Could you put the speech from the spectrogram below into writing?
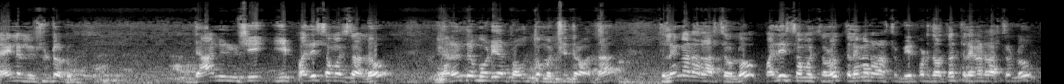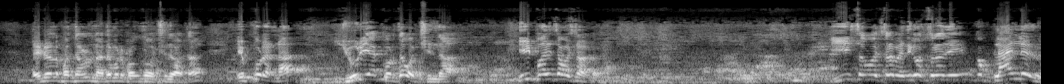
లైన్లో నిలుచుంటోళ్ళు. దాని నుంచి ఈ పది సంవత్సరాల్లో నరేంద్ర మోడీ గారి ప్రభుత్వం వచ్చిన తర్వాత తెలంగాణ రాష్ట్రంలో పది సంవత్సరాలు తెలంగాణ రాష్ట్రం ఏర్పడిన తర్వాత తెలంగాణ రాష్ట్రంలో రెండు వేల పద్నాలుగులో నరేంద్ర మోడీ ప్రభుత్వం వచ్చిన తర్వాత ఎప్పుడన్నా యూరియా కొరత వచ్చిందా? ఈ పది సంవత్సరాలు. ఈ సంవత్సరం ఎందుకు వస్తున్నది? ఒక ప్లాన్ లేదు.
